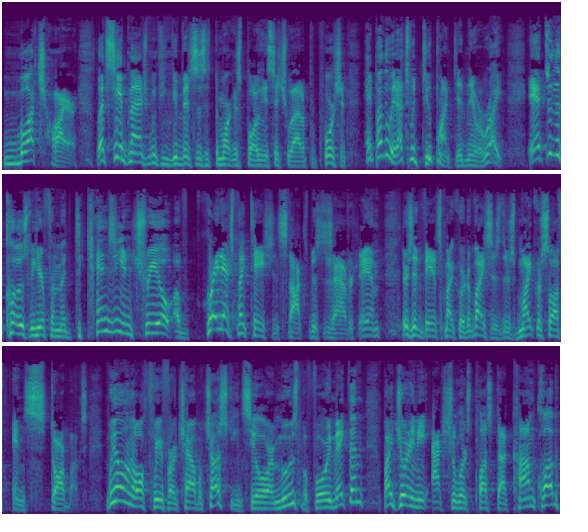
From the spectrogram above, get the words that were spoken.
much higher. Let's see if management can convince us that the market's blowing this issue out of proportion. Hey, by the way, that's what DuPont did, and they were right. After the close, we hear from a Dickensian trio of great expectations stocks, Mrs. Havisham. There's Advanced Micro Devices, there's Microsoft, and Starbucks. We own all three for our charitable trust. You can see all our moves before we make them by joining the ActionAlertsPlus.com club.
